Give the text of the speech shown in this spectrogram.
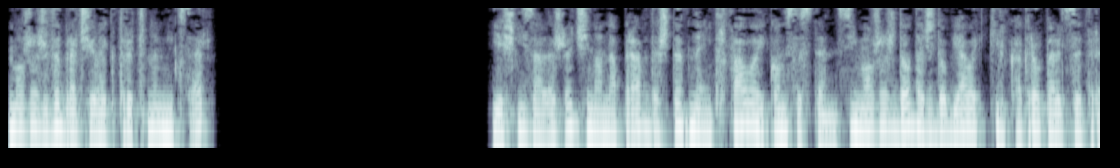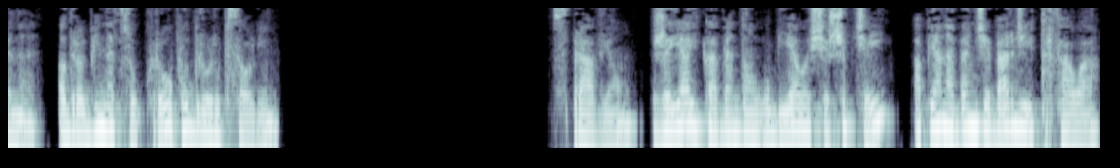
możesz wybrać elektryczny mikser. Jeśli zależy Ci na naprawdę sztywnej i trwałej konsystencji możesz dodać do białek kilka kropel cytryny, odrobinę cukru pudru lub soli. Sprawią, że jajka będą ubijały się szybciej, a piana będzie bardziej trwała.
